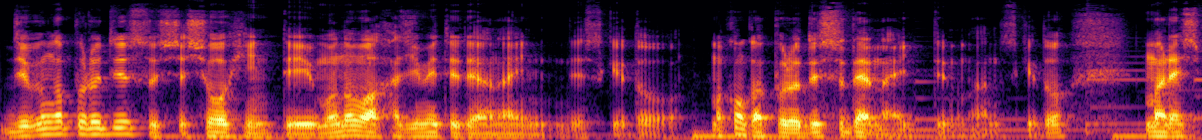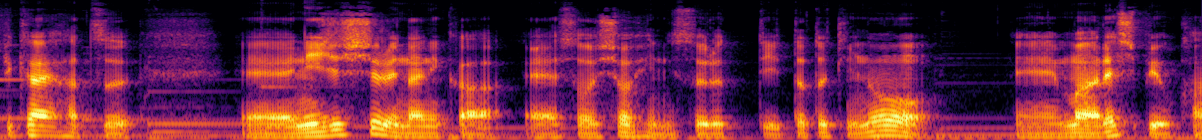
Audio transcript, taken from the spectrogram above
自分がプロデュースした商品っていうものは初めてではないんですけど、まあ今回プロデュースではないっていうのもあるんですけど、まあレシピ開発、えー、20種類何か、えー、そういう商品にするって言った時の、えー、まあレシピを考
